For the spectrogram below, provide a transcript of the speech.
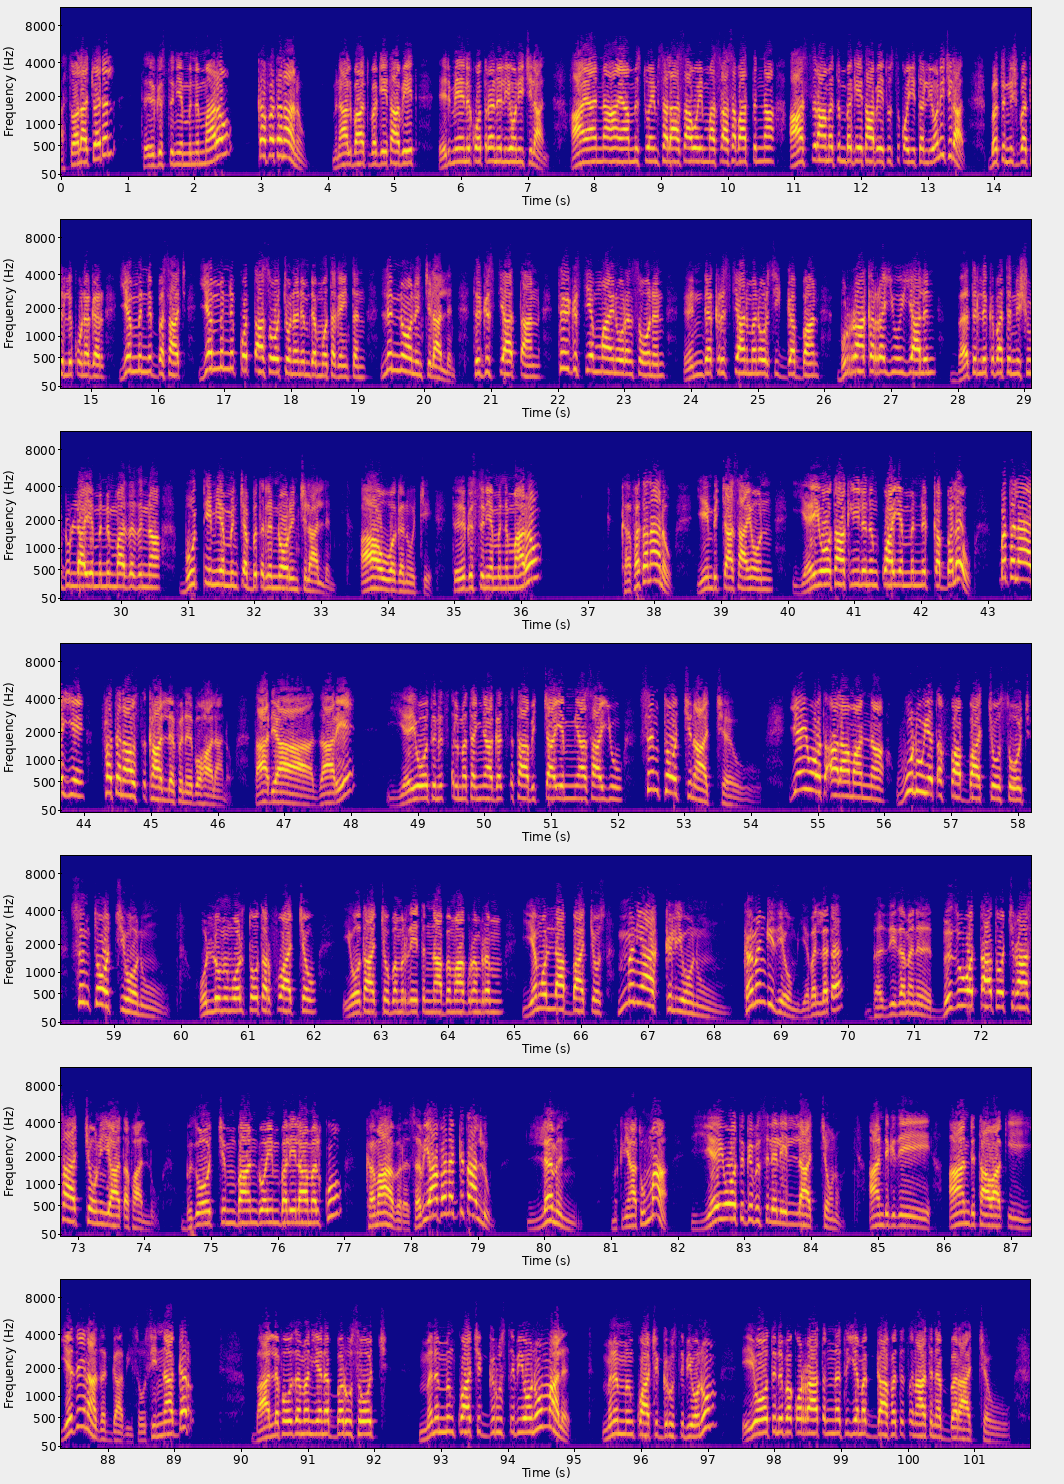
አስተዋላችሁ አይደል? ትዕግስትን የምንማረው ከፈተና ነው። ምናልባት በጌታ ቤት ዕድሜን ቈጥረን ሊሆን ይችላል። ሀያና ሀያ አምስት ወይም ሰላሳ ወይም አሥራ ሰባትና አስር ዓመትም በጌታ ቤት ውስጥ ቆይተን ሊሆን ይችላል። በትንሽ በትልቁ ነገር የምንበሳጭ የምንቈጣ ሰዎች ሆነንም ደግሞ ተገኝተን ልንሆን እንችላለን። ትዕግስት ያጣን ትዕግስት የማይኖረን ሰው ሆነን እንደ ክርስቲያን መኖር ሲገባን ቡራ ከረዩ እያልን በትልቅ በትንሹ ዱላ የምንማዘዝና ቡጢም የምንጨብጥ ልንኖር እንችላለን አው ወገኖቼ ትዕግስትን የምንማረው ከፈተና ነው። ይህም ብቻ ሳይሆን የሕይወት አክሊልን እንኳ የምንቀበለው በተለያየ ፈተና ውስጥ ካለፍን በኋላ ነው። ታዲያ ዛሬ የሕይወትን ጽልመተኛ ገጽታ ብቻ የሚያሳዩ ስንቶች ናቸው? የሕይወት ዓላማና ውሉ የጠፋባቸው ሰዎች ስንቶች ይሆኑ? ሁሉም ሞልቶ ተርፏቸው ሕይወታቸው በምሬትና በማጉረምረም የሞላባቸውስ ምን ያክል ይሆኑ? ከምን ጊዜውም የበለጠ በዚህ ዘመን ብዙ ወጣቶች ራሳቸውን ያጠፋሉ። ብዙዎችም በአንድ ወይም በሌላ መልኩ ከማኅበረሰብ ያፈነግጣሉ። ለምን? ምክንያቱማ የሕይወት ግብ ስለሌላቸው ነው። አንድ ጊዜ አንድ ታዋቂ የዜና ዘጋቢ ሰው ሲናገር ባለፈው ዘመን የነበሩ ሰዎች ምንም እንኳ ችግር ውስጥ ቢሆኑም አለ። ምንም እንኳ ችግር ውስጥ ቢሆኑም ሕይወትን በቈራጥነት የመጋፈጥ ጽናት ነበራቸው።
